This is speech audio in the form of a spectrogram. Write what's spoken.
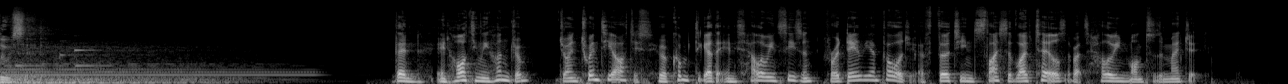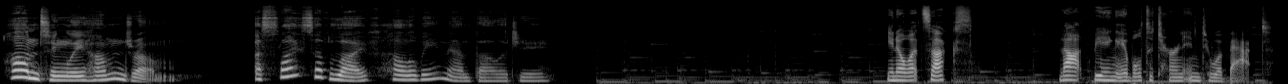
Lucid. Then, in Hauntingly Humdrum, join 20 artists who have come together in this Halloween season for a daily anthology of 13 slice of life tales about Halloween monsters and magic. Hauntingly Humdrum. A slice of life Halloween anthology. You know what sucks? Not being able to turn into a bat.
